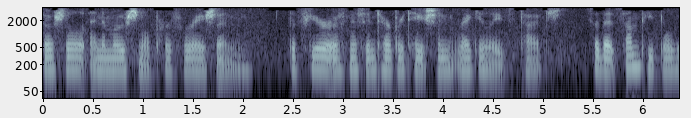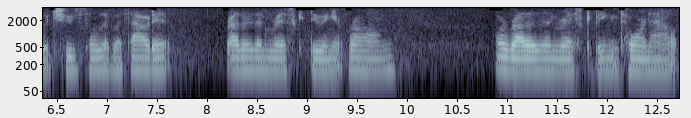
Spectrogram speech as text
social and emotional perforation. The fear of misinterpretation regulates touch, so that some people would choose to live without it rather than risk doing it wrong, or rather than risk being torn out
